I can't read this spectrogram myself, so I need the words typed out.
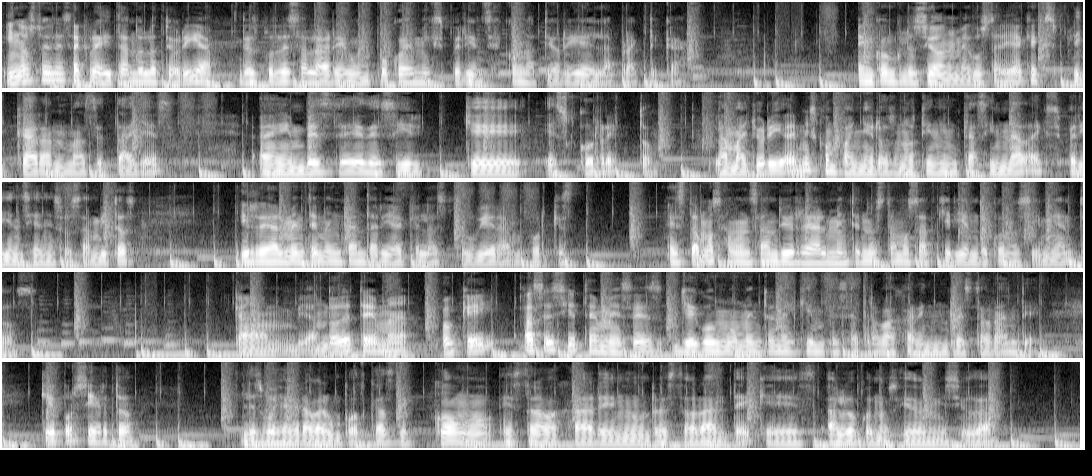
Y no estoy desacreditando la teoría, después les hablaré un poco de mi experiencia con la teoría y la práctica. En conclusión, me gustaría que explicaran más detalles eh, en vez de decir que es correcto. La mayoría de mis compañeros no tienen casi nada de experiencia en esos ámbitos y realmente me encantaría que las tuvieran porque estamos avanzando y realmente no estamos adquiriendo conocimientos. Cambiando de tema, ok, hace 7 meses llegó un momento en el que empecé a trabajar en un restaurante, que por cierto les voy a grabar un podcast de cómo es trabajar en un restaurante que es algo conocido en mi ciudad.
